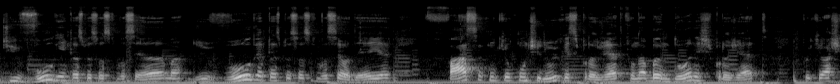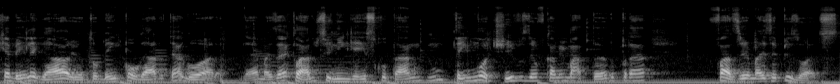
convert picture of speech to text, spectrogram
divulguem para as pessoas que você ama, divulguem para as pessoas que você odeia, faça com que eu continue com esse projeto, que eu não abandone este projeto, porque eu acho que é bem legal e eu estou bem empolgado até agora, né? Mas é claro, se ninguém escutar, não, não tem motivos de eu ficar me matando para fazer mais episódios.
